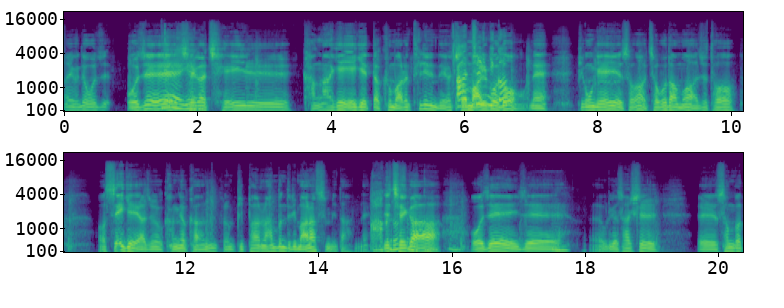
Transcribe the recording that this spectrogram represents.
아니 근데 어제 어제 네, 제가 예. 제일 강하게 얘기했다 그 말은 틀리는데요. 저 아, 말고도 네 비공개 회의에서 저보다 뭐 아주 더 어, 세게 아주 강력한 그런 비판을 한 분들이 많았습니다. 네. 아, 이제? 제가 아. 어제 이제 음. 우리가 사실 에, 선거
